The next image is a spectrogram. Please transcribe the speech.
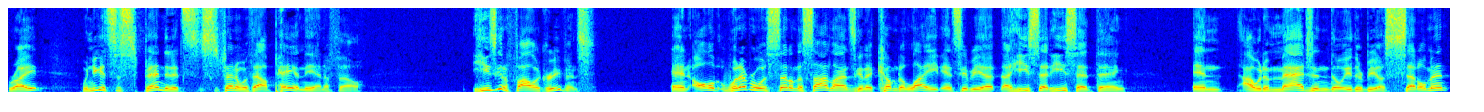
right? When you get suspended, it's suspended without pay in the NFL. He's going to file a grievance. And all whatever was said on the sidelines is going to come to light, and it's going to be a, a he said, he said thing. And I would imagine there'll either be a settlement,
